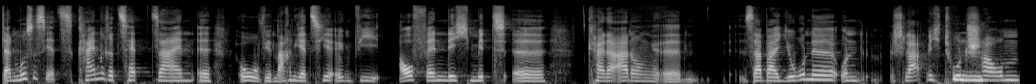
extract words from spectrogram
dann muss es jetzt kein Rezept sein, äh, oh, wir machen jetzt hier irgendwie aufwendig mit, äh, keine Ahnung, äh, Sabayone und Schlag mich Totschaum,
